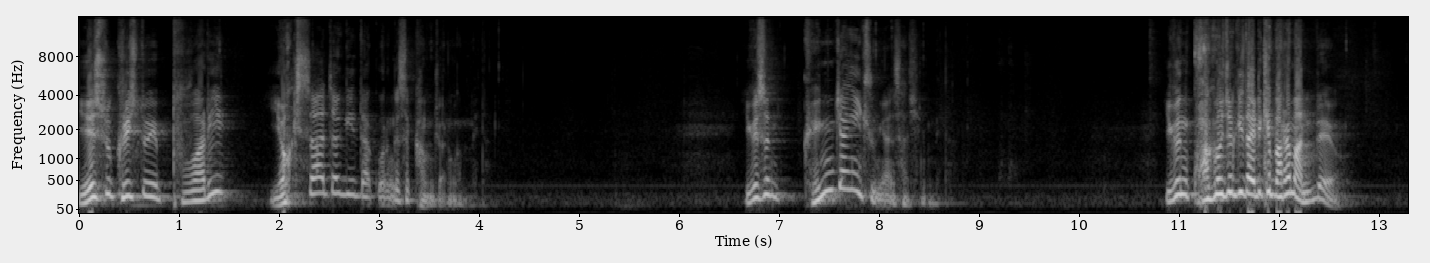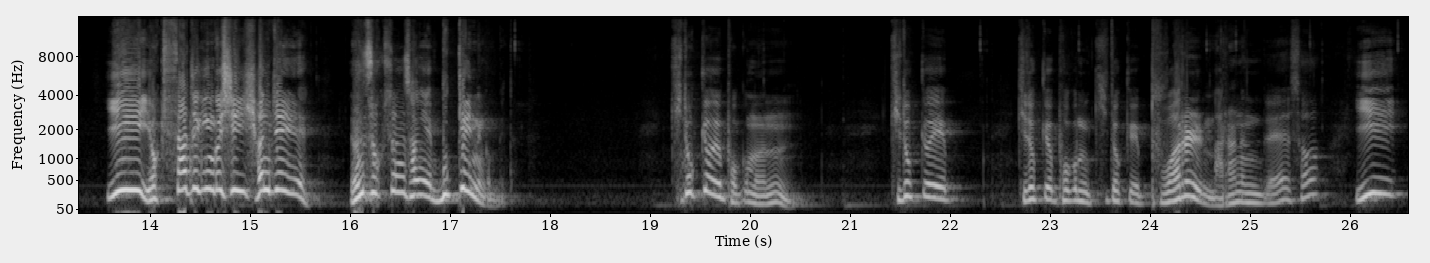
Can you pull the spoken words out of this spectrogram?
예수 그리스도의 부활이 역사적이다고 하는 것을 강조하는 겁니다. 이것은 굉장히 중요한 사실입니다. 이건 과거적이다 이렇게 말하면 안 돼요. 이 역사적인 것이 현재 연속선상에 묶여 있는 겁니다. 기독교의 복음은 기독교의 기독교 복음, 기독교의 부활을 말하는 데서 이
